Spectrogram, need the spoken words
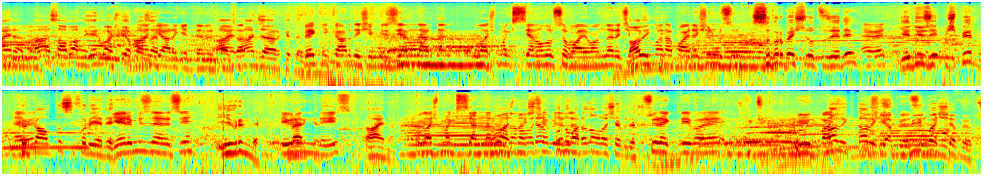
Aynen. Daha sabah yeni başlıyor pazar. Anca hareketlenir pazar. Aynen anca hareketlenir. Peki kardeşim izleyenlerden ulaşmak isteyen olursa bu hayvanlar için Tabii bir ki. numara paylaşır mısın? 0537 Evet. 771 Evet. 46 07. Yerimiz neresi? İvrin'de. İvrin'deyiz. Merkez. Aynen. Ulaşmak isteyenler buradan Ulaşmak bu ulaşabilirler. numaradan ulaşabilir. Sürekli böyle küçük, büyük baş Tabii ki tabii işi ki. yapıyorsun. Büyük baş yapıyoruz.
